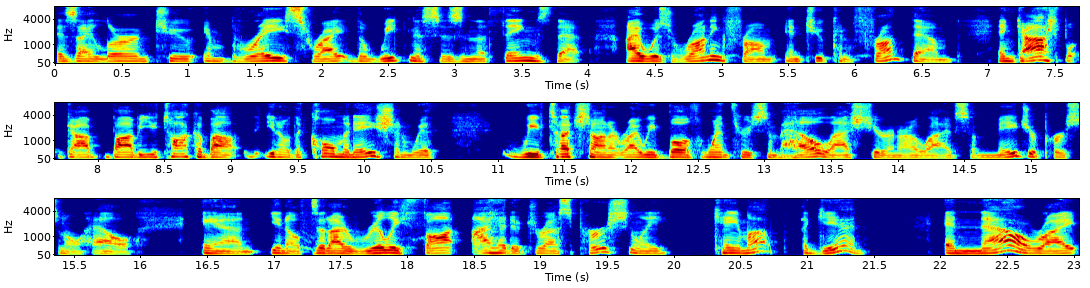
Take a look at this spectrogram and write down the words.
as I learned to embrace, right, the weaknesses and the things that I was running from and to confront them. And gosh, God, Bobbie, you talk about, you know, the culmination with, we've touched on it, right? We both went through some hell last year in our lives, some major personal hell. And, you know, that I really thought I had addressed personally came up again. And now, right,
